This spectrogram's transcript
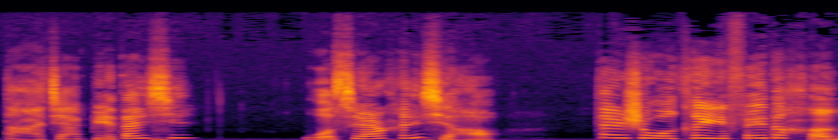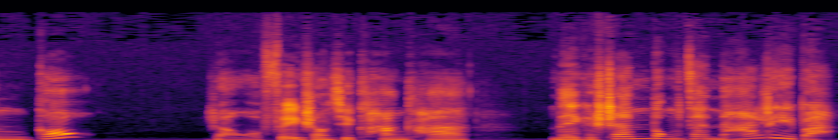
大家别担心，我虽然很小，但是我可以飞得很高。让我飞上去看看那个山洞在哪里吧。”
